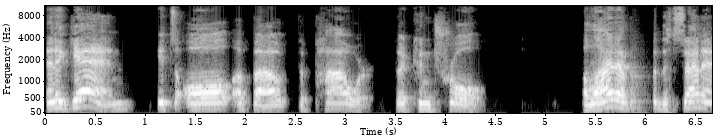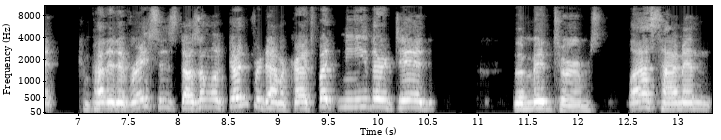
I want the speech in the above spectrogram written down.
And again, it's all about the power, the control. A lineup of the Senate competitive races doesn't look good for Democrats, but neither did the midterms last time. And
